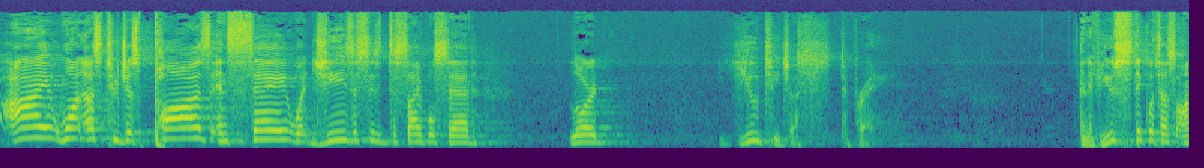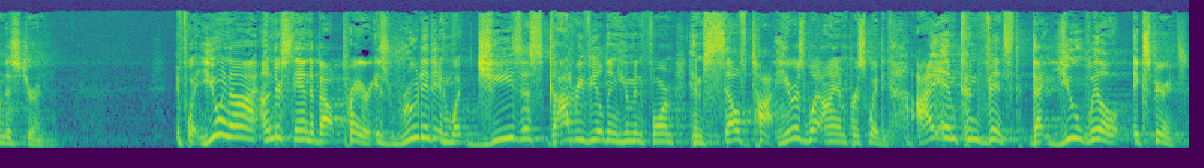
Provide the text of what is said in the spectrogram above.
I want us to just pause and say what Jesus' disciples said Lord, you teach us to pray. And if you stick with us on this journey, if what you and I understand about prayer is rooted in what Jesus, God revealed in human form, himself taught, here's what I am persuaded. I am convinced that you will experience.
